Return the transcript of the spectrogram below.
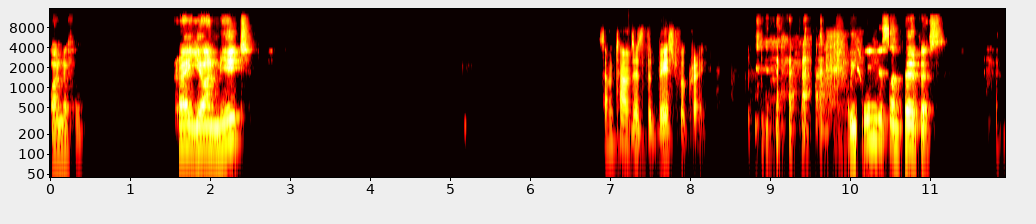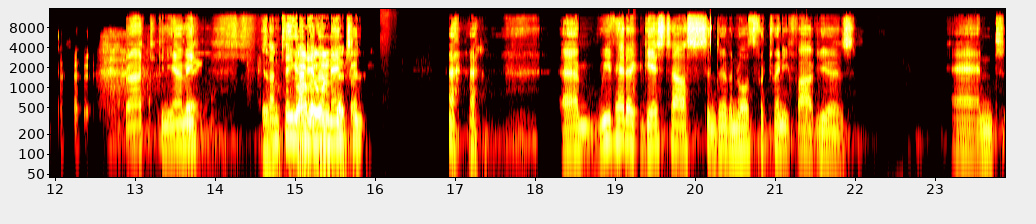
Wonderful. Craig, you're on mute. Sometimes it's the best for Craig. We're doing this on purpose. Right, can you hear me? Something I never mentioned. Um, we've had a guest house in Durban North for 25 years and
